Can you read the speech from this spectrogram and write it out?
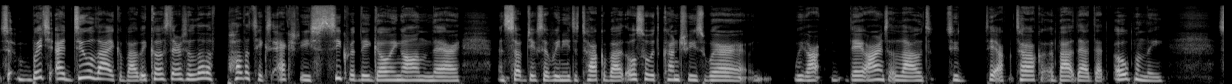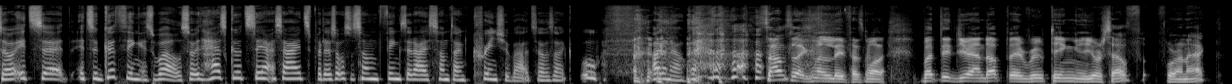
so which i do like about because there's a lot of politics actually secretly going on there and subjects that we need to talk about. Also with countries where we are they aren't allowed to ta- talk about that that openly so it's a it's a good thing as well. So it has good sides, but there's also some things that I sometimes cringe about. So I was like, oh, I don't know. Sounds like Melodifestivalen. But did you end up uh, rooting yourself for an act?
